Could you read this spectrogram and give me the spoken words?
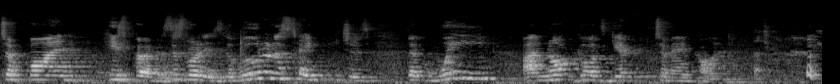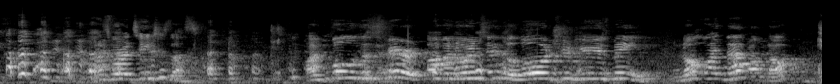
to find his purpose. This is what it is. The wilderness tape teaches that we are not God's gift to mankind. That's what it teaches us. I'm full of the Spirit. I'm anointed. The Lord should use me. Not like that, I'm not.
